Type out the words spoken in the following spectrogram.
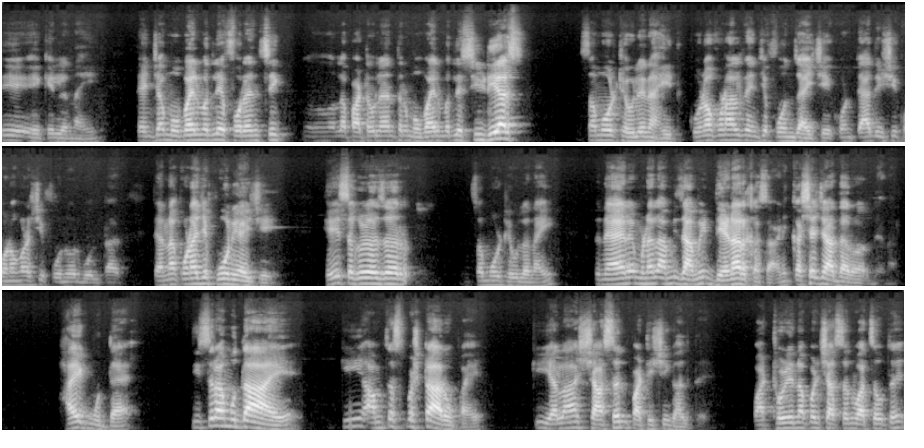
ते हे केलं नाही त्यांच्या मोबाईलमधले फोरेन्सिक ला पाठवल्यानंतर मोबाईलमधले सी डी आर्स समोर ठेवले नाहीत. कोणाकोणाला त्यांचे फोन जायचे कोण त्या दिवशी कोणाकोणाशी फोनवर बोलतात त्यांना कोणाचे फोन यायचे हे सगळं जर समोर ठेवलं नाही तर न्यायालय म्हणाला आम्ही जामीन देणार कसा आणि कशाच्या आधारावर देणार? हा एक मुद्दा आहे. तिसरा मुद्दा आहे की आमचा स्पष्ट आरोप आहे की याला शासन पाठीशी घालतंय. पाठोळेंना पण शासन वाचवतंय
